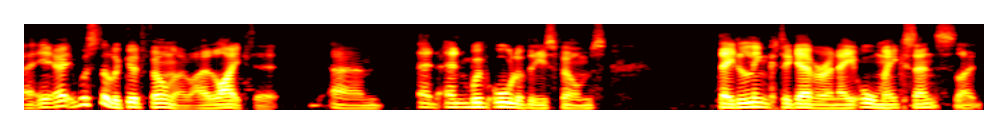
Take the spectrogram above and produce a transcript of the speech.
Uh, it, it was still a good film though. I liked it. Um, and and with all of these films, they link together and they all make sense. Like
